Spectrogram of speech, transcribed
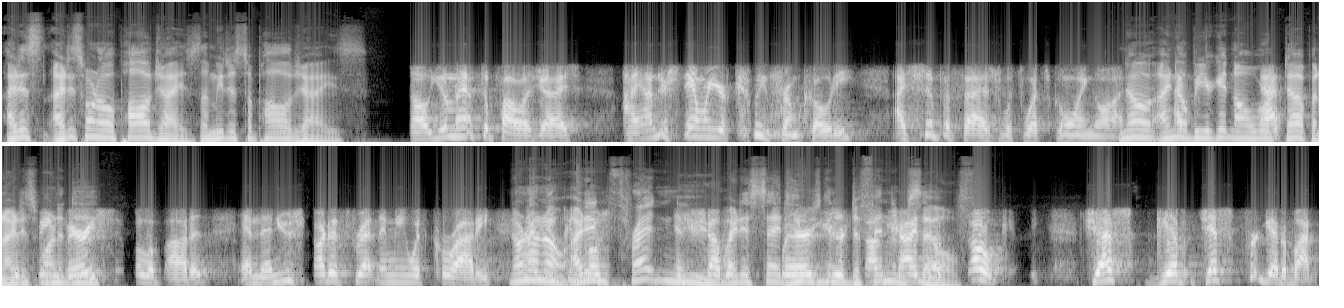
I just. I just want to apologize. Let me just apologize. No, you don't have to apologize. I understand where you're coming from, Cody. I sympathize with what's going on. No, I know, but you're getting all worked up, and I just wanted very to. civil about it, and then you started threatening me with karate. No, no, you no. I didn't threaten you. I just said he was going to defend himself. Okay, just give, just forget about it.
